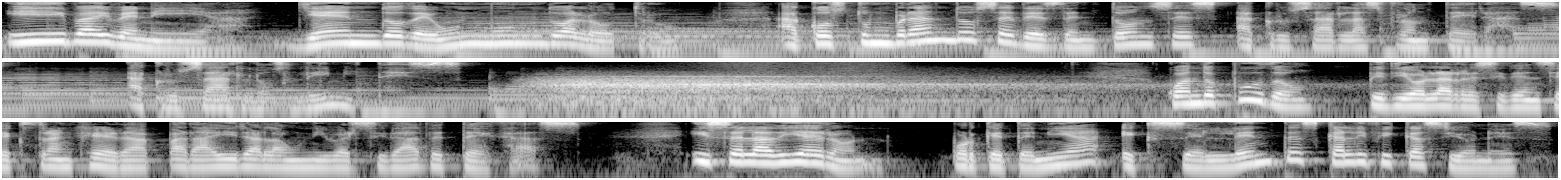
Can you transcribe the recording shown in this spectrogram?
Iba y venía, yendo de un mundo al otro, acostumbrándose desde entonces a cruzar las fronteras, a cruzar los límites. Cuando pudo, pidió la residencia extranjera para ir a la Universidad de Texas, y se la dieron porque tenía excelentes calificaciones.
